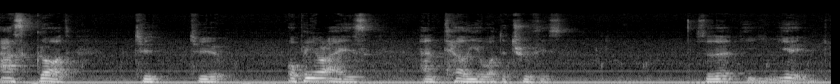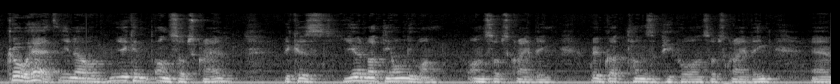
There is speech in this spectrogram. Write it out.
ask God to, to open your eyes and tell you what the truth is. So that you go ahead, you know, you can unsubscribe because you're not the only one unsubscribing. We've got tons of people unsubscribing uh,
